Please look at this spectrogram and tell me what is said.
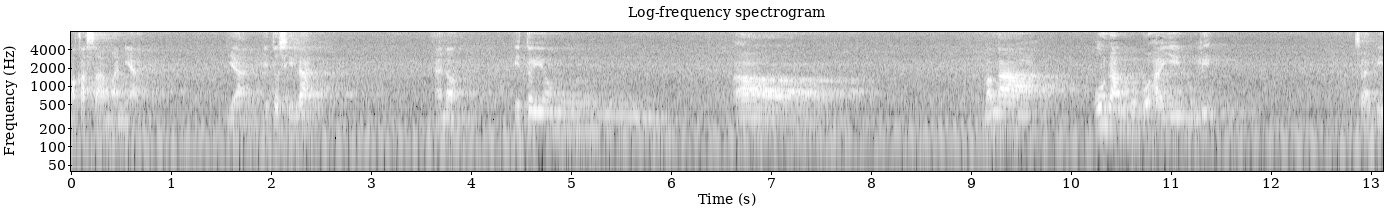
makasama niya. Yan, ito sila. Ano? Ito yung uh, mga unang bubuhayin muli. Sabi,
